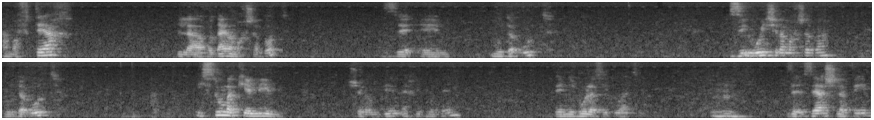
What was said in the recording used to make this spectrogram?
המפתח לעבודה עם המחשבות זה אה, מודעות, זיהוי של המחשבה, מודעות, יישום הכלים שלומדים איך להתמודד וניהול הסיטואציה. Mm-hmm. זה, זה השלבים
